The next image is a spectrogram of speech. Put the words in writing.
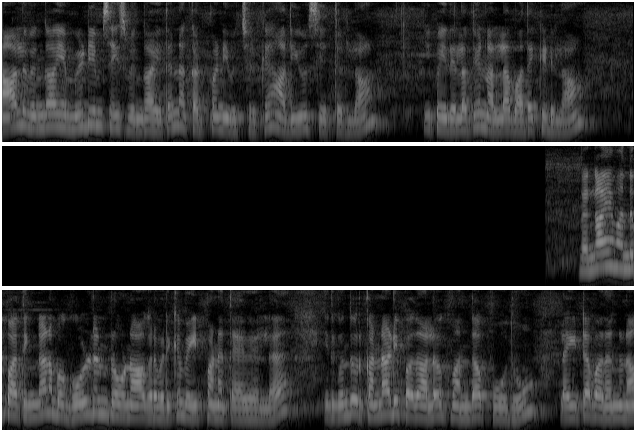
நாலு வெங்காயம் மீடியம் சைஸ் வெங்காயத்தை நான் கட் பண்ணி வச்சுருக்கேன். அதையும் சேர்த்துடலாம். இப்போ இது எல்லாத்தையும் நல்லா வதக்கிடலாம். வெங்காயம் வந்து பார்த்திங்கன்னா நம்ம கோல்டன் ப்ரௌன் ஆகிற வரைக்கும் வெயிட் பண்ண தேவையில்லை. இதுக்கு வந்து ஒரு கண்ணாடி பதம் அளவுக்கு வந்தால் போதும். லைட்டாக வதங்கினா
